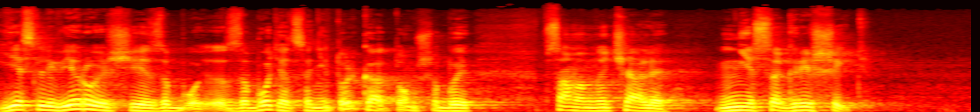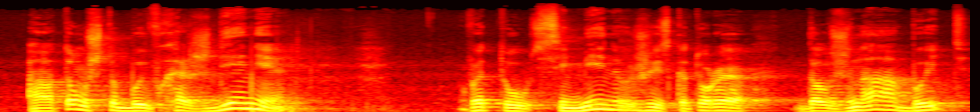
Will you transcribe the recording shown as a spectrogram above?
если верующие заботятся не только о том, чтобы в самом начале не согрешить, а о том, чтобы вхождение в эту семейную жизнь, которая должна быть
